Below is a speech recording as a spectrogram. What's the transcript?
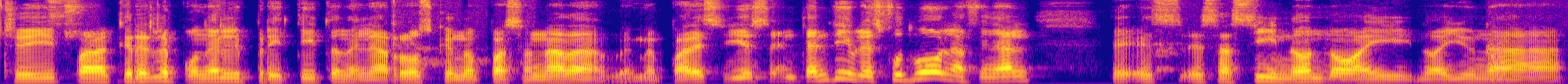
Sí, para quererle poner el pritito en el arroz que no pasa nada, me parece. Y es entendible, es fútbol, al final es, es así, ¿no? No hay, no hay una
